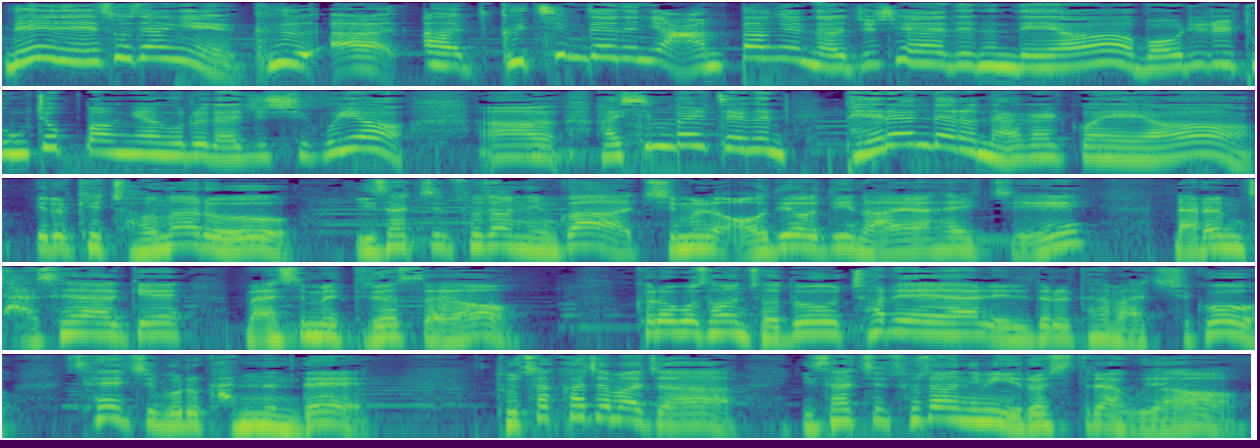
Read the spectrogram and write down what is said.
네네, 소장님. 그, 아, 아, 그 침대는요, 안방에 놔주셔야 되는데요. 머리를 동쪽 방향으로 놔주시고요. 아, 아, 신발장은 베란다로 나갈 거예요. 이렇게 전화로 이삿집 소장님과 짐을 어디 어디 놔야 할지 나름 자세하게 말씀을 드렸어요. 그러고선 저도 처리해야 할 일들을 다 마치고 새 집으로 갔는데 도착하자마자 이삿집 소장님이 이러시더라고요.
